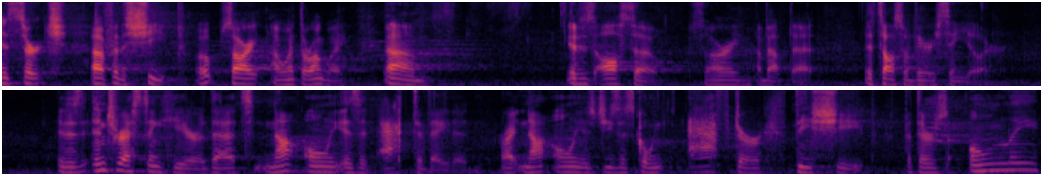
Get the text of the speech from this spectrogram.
his search uh, for the sheep. Oh, sorry, I went the wrong way. Um, it is also, sorry about that, it's also very singular it is interesting here that not only is it activated, right? Not only is Jesus going after these sheep, but there's only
